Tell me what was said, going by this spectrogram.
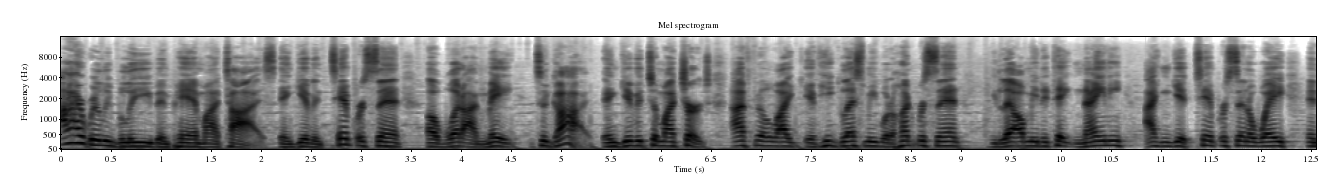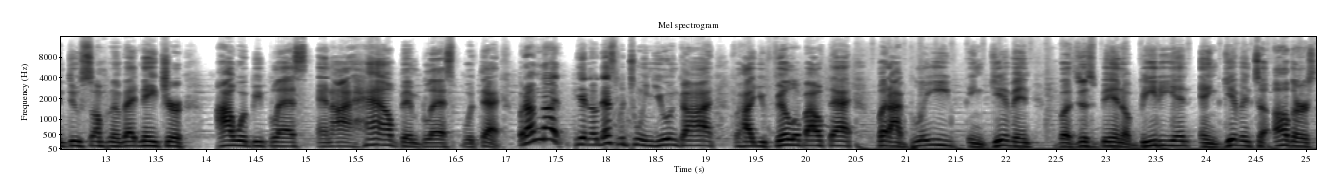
I really believe in paying my tithes and giving 10% of what I make to God and give it to my church. I feel like if He blessed me with 100%, He allowed me to take 90, I can get 10% away and do something of that nature. I would be blessed, and I have been blessed with that. But I'm not, you know, that's between you and God for how you feel about that. But I believe in giving, but just being obedient and giving to others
